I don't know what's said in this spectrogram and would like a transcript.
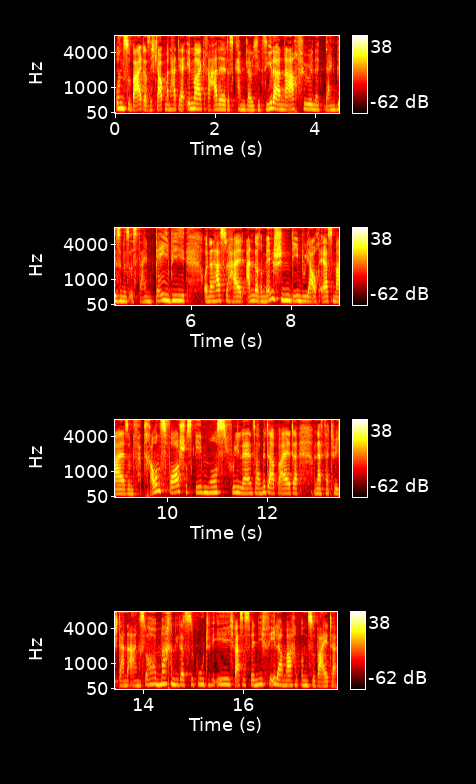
und so weiter. Also ich glaube, man hat ja immer gerade, das kann glaube ich jetzt jeder nachfühlen, dein Business ist dein Baby und dann hast du halt andere Menschen, denen du ja auch erstmal so einen Vertrauensvorschuss geben musst, Freelancer, Mitarbeiter und hast natürlich dann Angst, oh, machen die das so gut wie ich? Was ist, wenn die Fehler machen und so weiter.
